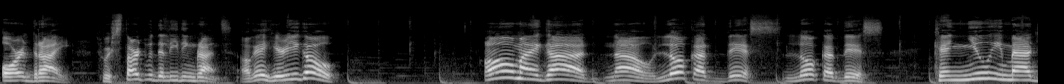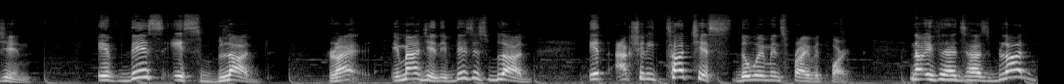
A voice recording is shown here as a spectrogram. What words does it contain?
or dry. So we start with the leading brands. Okay, here you go. Oh my God. Now, look at this. Look at this. Can you imagine if this is blood, right? Imagine if this is blood, it actually touches the women's private part. Now, if it has blood,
